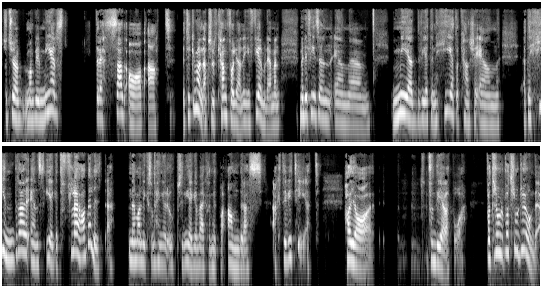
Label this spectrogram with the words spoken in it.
så tror jag man blir mer stressad av att, jag tycker man absolut kan följa, det är inget fel med det, men, men det finns en, en ehm, medvetenhet och kanske en, att det hindrar ens eget flöde lite när man liksom hänger upp sin egen verksamhet på andras aktivitet. Har jag funderat på. Vad tror, vad tror du om det?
